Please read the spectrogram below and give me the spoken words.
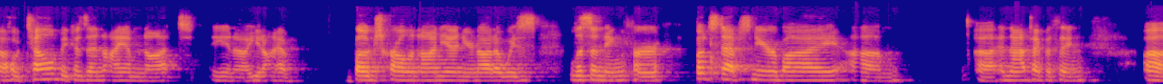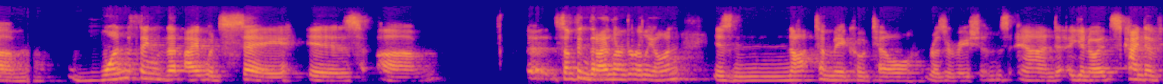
a hotel because then I am not, you know, you don't have bugs crawling on you and you're not always listening for footsteps nearby. Um, uh, and that type of thing. Um, one thing that I would say is um, uh, something that I learned early on is not to make hotel reservations. And, you know, it's kind of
